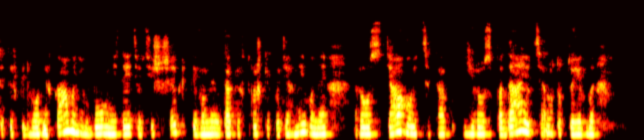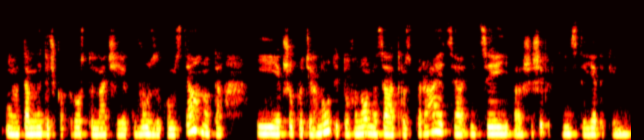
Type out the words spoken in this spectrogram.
таких підводних каменів, бо мені здається, ці шишеприки, вони отак їх трошки потягни, вони розтягуються так і розпадаються. Ну, тобто, якби е, там ниточка просто, наче як вузиком стягнута. І якщо потягнути, то воно назад розбирається, і цей е, він стає таким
